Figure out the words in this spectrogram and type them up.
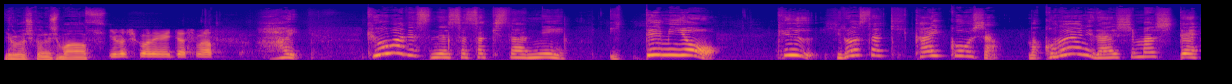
よろしくお願いします。よろしくお願いいたします。はい。今日はですね佐々木さんに行ってみよう。旧弘前開校舎、まあ、このように題しまして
